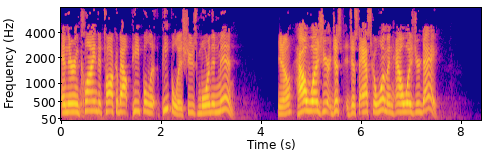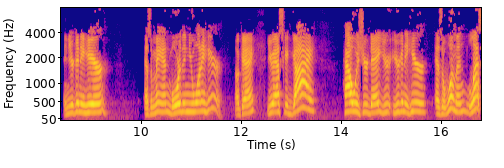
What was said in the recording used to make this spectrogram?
and they're inclined to talk about people, people issues more than men. You know, how was your, just, just ask a woman, how was your day? And you're going to hear, as a man, more than you want to hear. Okay? You ask a guy, how was your day? You're, you're going to hear, as a woman, less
